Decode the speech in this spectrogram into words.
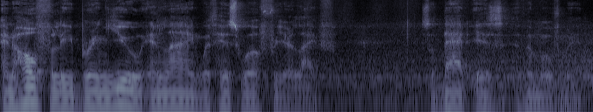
and hopefully bring you in line with His will for your life. So that is the movement.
